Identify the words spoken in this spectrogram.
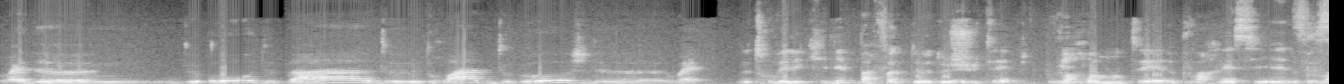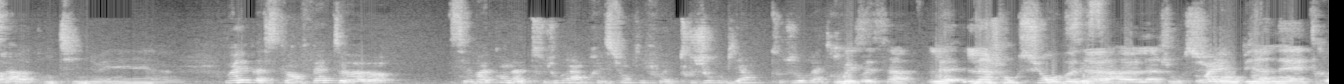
Ouais, de, de haut, de bas, de droite, de gauche, de. Ouais. De trouver l'équilibre, parfois de, de Oui. chuter, puis de pouvoir remonter, de pouvoir réessayer, de pouvoir ça. euh, continuer. euh. Ouais, parce qu'en fait, euh, c'est vrai qu'on a toujours l'impression qu'il faut être toujours bien, toujours être. Oui, c'est ça. L'injonction au bonheur, l'injonction Ouais. au bien-être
